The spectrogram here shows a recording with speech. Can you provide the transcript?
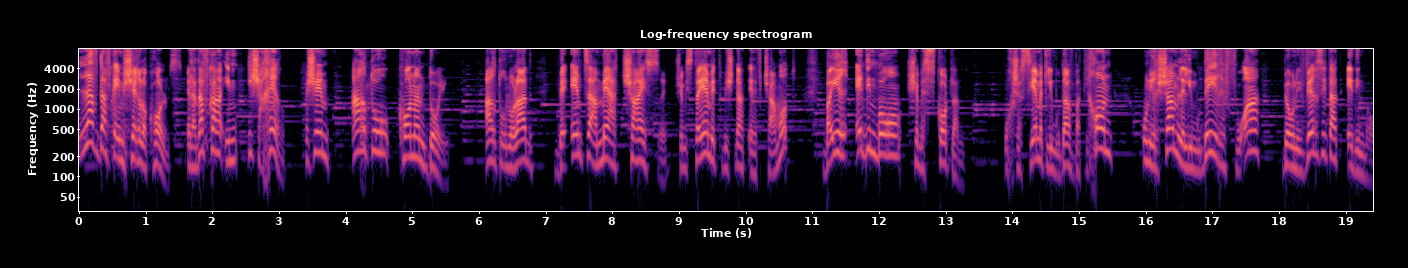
לאו דווקא עם שרלוק הולמס, אלא דווקא עם איש אחר בשם ארתור קונן דויל. ארתור נולד באמצע המאה ה-19, שמסתיימת בשנת 1900, בעיר אדינבורו שבסקוטלנד. וכשסיים את לימודיו בתיכון, הוא נרשם ללימודי רפואה באוניברסיטת אדינבורו.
